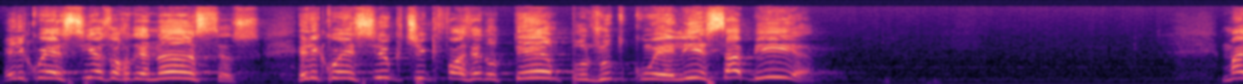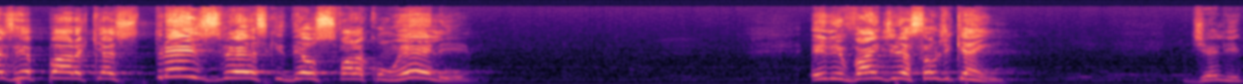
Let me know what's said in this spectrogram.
ele conhecia as ordenanças, ele conhecia o que tinha que fazer no templo junto com Eli, sabia. Mas repara que as três vezes que Deus fala com ele, ele vai em direção de quem? De Eli.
